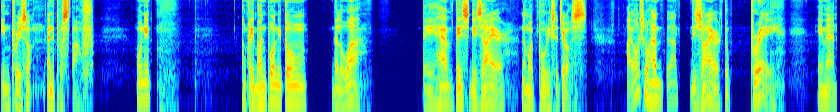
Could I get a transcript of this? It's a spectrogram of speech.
in prison and it was tough. Ngunit, ang kaibahan po nitong dalawa, they have this desire na magpuri sa Diyos. I also had that desire to pray. Amen.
